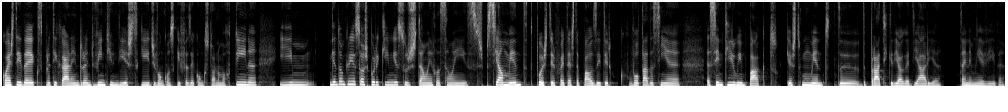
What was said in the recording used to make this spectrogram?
com esta ideia que se praticarem durante 21 dias seguidos vão conseguir fazer com que se torne uma rotina e e então queria só expor aqui a minha sugestão em relação a isso, especialmente depois de ter feito esta pausa e ter voltado assim a, a sentir o impacto que este momento de, de prática de yoga diária tem na minha vida.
